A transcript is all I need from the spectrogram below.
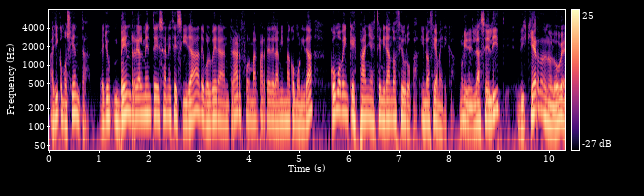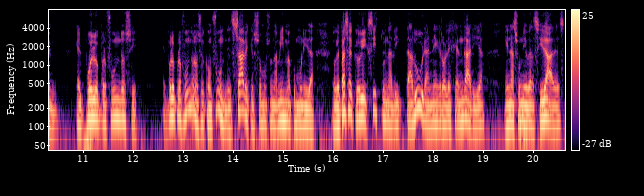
allí como sienta? ¿Ellos ven realmente esa necesidad de volver a entrar, formar parte de la misma comunidad? ¿Cómo ven que España esté mirando hacia Europa y no hacia América? Mire, las élites de izquierda no lo ven, el pueblo profundo sí. El pueblo profundo no se confunde, sabe que somos una misma comunidad. Lo que pasa es que hoy existe una dictadura negro legendaria en las universidades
